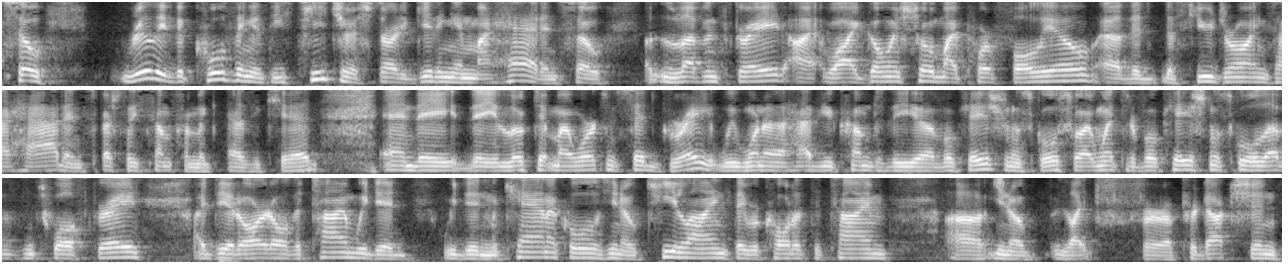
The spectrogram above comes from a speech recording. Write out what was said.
So really the cool thing is these teachers started getting in my head. And so 11th grade I, well, I go and show my portfolio uh, the, the few drawings I had and especially some from a, as a kid. And they they looked at my work and said great we want to have you come to the uh, vocational school. So I went to the vocational school 11th and 12th grade. I did art all the time. We did we did mechanicals you know key lines they were called at the time uh, you know, like for a production,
